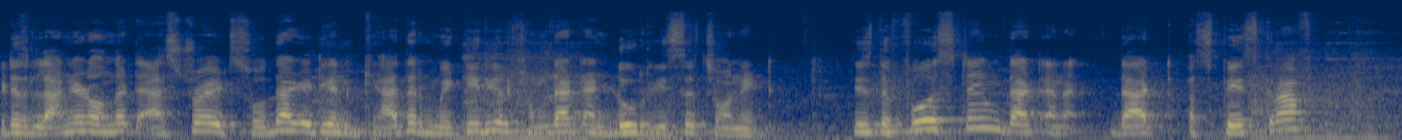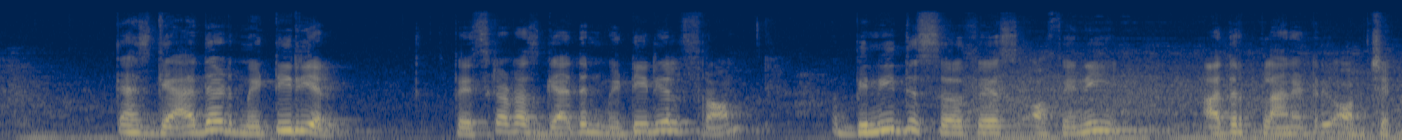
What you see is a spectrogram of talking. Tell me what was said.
It has landed on that asteroid so that it can gather material from that and do research on it. This is the first time that an, that a spacecraft has gathered material. Spacecraft has gathered material from beneath the surface of any other planetary object,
